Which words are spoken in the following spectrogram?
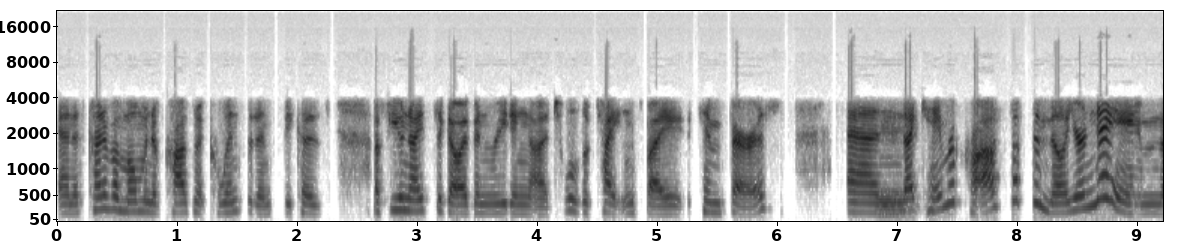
and it's kind of a moment of cosmic coincidence because a few nights ago I've been reading uh, Tools of Titans by Tim Ferriss, and mm. I came across a familiar name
